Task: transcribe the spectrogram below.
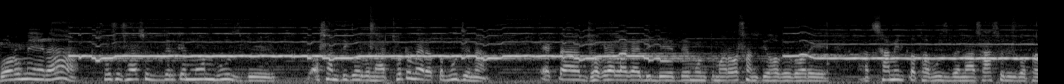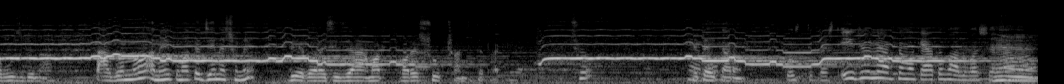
বড় মেয়েরা শ্বশুর শাশুড়িদেরকে মন বুঝবে অশান্তি করবে না। আর ছোটো মেয়েরা তো বুঝে না। একটা ঝগড়া লাগাই দিবে যেমন তোমার অশান্তি হবে ঘরে আর স্বামীর কথা বুঝবে না শাশুড়ির কথা বুঝবে না। তার জন্য আমি তোমাকে জেনে শুনে বিয়ে করাইছি যে আমার ঘরের সুখ শান্তিতে থাকে। বুঝছ? এটাই কারণ। বুঝতে পারছি। এই জন্য আপনি আমাকে এত ভালোবাসে হ্যাঁ।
